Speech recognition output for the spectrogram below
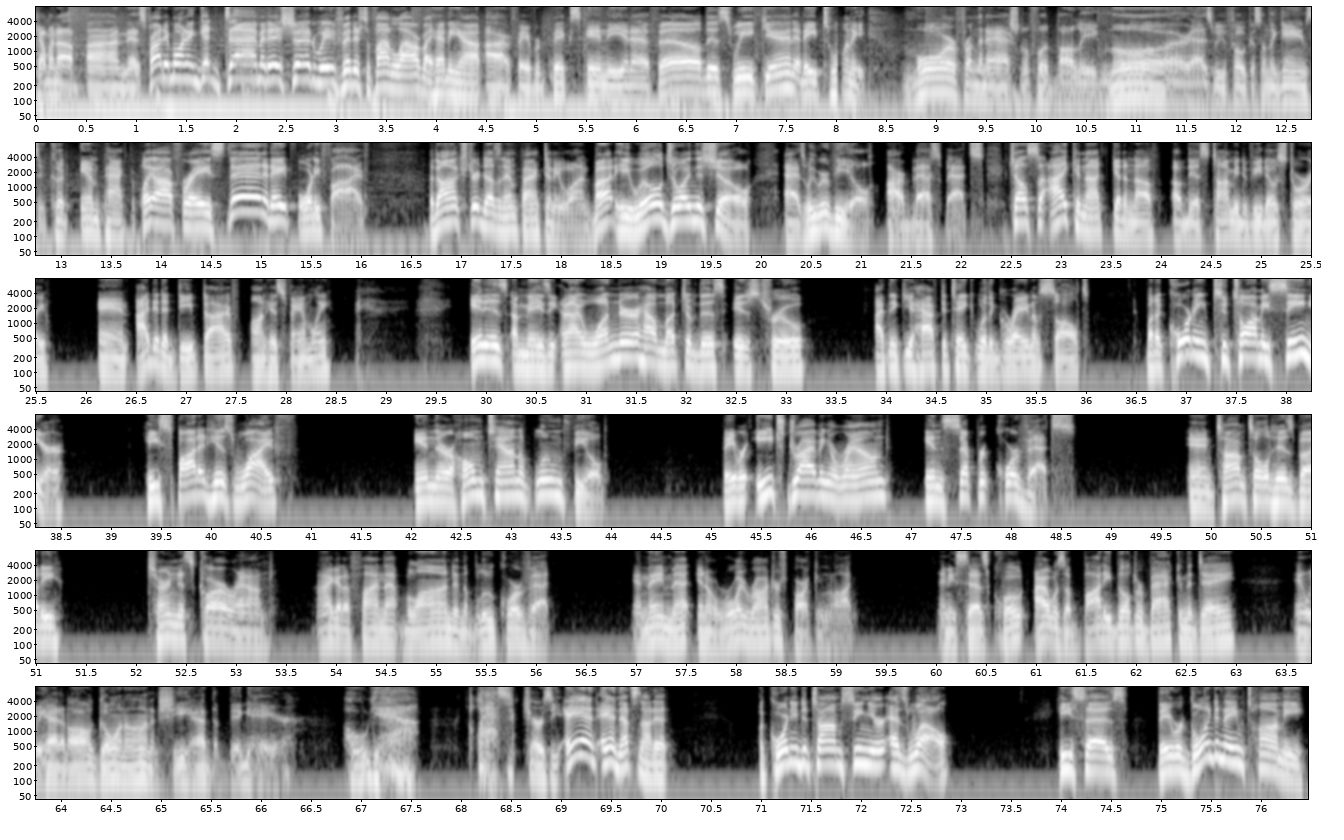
Coming up on this Friday morning good time edition, we finish the final hour by handing out our favorite picks in the NFL this weekend at 820. More from the National Football League, more as we focus on the games that could impact the playoff race. Then at 845, the Dogster doesn't impact anyone, but he will join the show as we reveal our best bets. Chelsea, I cannot get enough of this Tommy DeVito story, and I did a deep dive on his family. It is amazing. And I wonder how much of this is true. I think you have to take it with a grain of salt. But according to Tommy Sr., he spotted his wife in their hometown of Bloomfield. They were each driving around in separate Corvettes. And Tom told his buddy, Turn this car around. I got to find that blonde in the blue Corvette. And they met in a Roy Rogers parking lot and he says quote i was a bodybuilder back in the day and we had it all going on and she had the big hair. Oh yeah. Classic jersey. And and that's not it. According to tom senior as well he says they were going to name tommy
